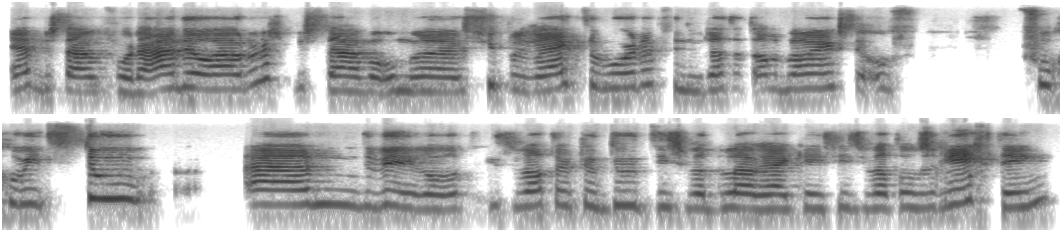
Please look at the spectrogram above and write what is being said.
hè, bestaan we voor de aandeelhouders? Bestaan we om uh, superrijk te worden? Vinden we dat het allerbelangrijkste? Of voegen we iets toe aan de wereld? Iets wat er toe doet, iets wat belangrijk is, iets wat onze richting,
